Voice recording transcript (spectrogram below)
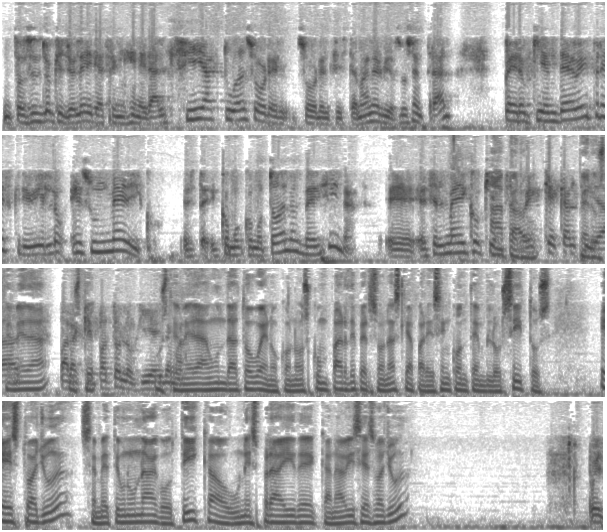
Entonces lo que yo le diría es en general sí actúa sobre el, sobre el sistema nervioso central, pero quien debe prescribirlo es un médico, este, como, como todas las medicinas. Eh, es el médico quien Ah, pero- sabe qué cantidad, usted me da- para usted- qué patología y Usted demás. me da un dato bueno. Conozco un par de personas que aparecen con temblorcitos. ¿Esto ayuda? ¿Se mete uno una gotica o un spray de cannabis y eso ayuda? Pues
